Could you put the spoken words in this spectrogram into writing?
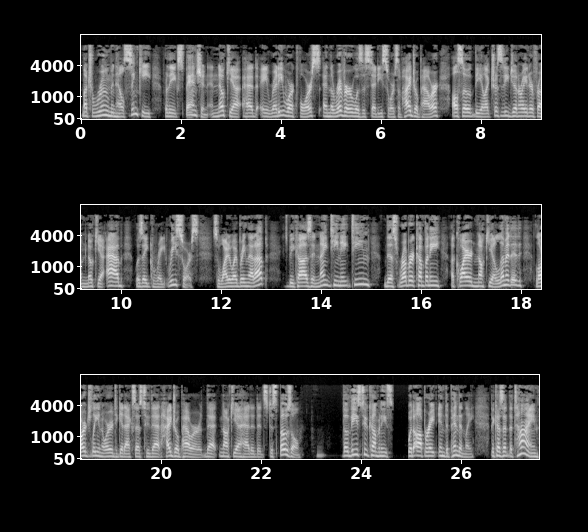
much room in Helsinki for the expansion and Nokia had a ready workforce and the river was a steady source of hydropower. Also, the electricity generator from Nokia AB was a great resource. So why do I bring that up? Because in 1918, this rubber company acquired Nokia Limited largely in order to get access to that hydropower that Nokia had at its disposal. Though these two companies would operate independently because at the time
